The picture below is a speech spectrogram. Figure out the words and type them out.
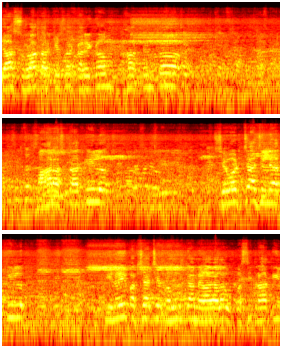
या सोळा तारखेचा कार्यक्रम हा अत्यंत महाराष्ट्रातील शेवटच्या जिल्ह्यातील तीनही पक्षाचे प्रमुख त्या मेळाव्याला उपस्थित राहतील.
